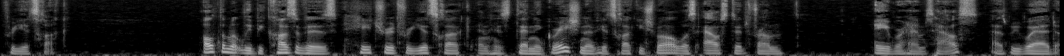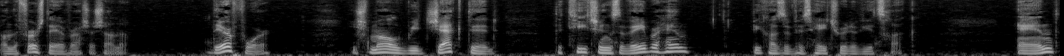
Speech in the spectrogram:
for Yitzchak. Ultimately, because of his hatred for Yitzchak and his denigration of Yitzchak, Ishmael was ousted from Abraham's house, as we read on the first day of Rosh Hashanah. Therefore, Ishmael rejected the teachings of Abraham because of his hatred of Yitzchak. And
